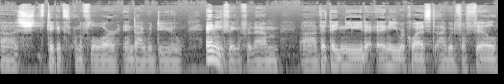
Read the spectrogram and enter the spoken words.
uh, sh- tickets on the floor, and I would do anything for them uh, that they need, any request. I would fulfill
